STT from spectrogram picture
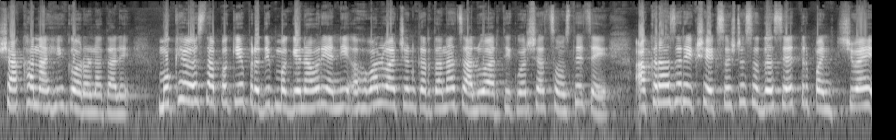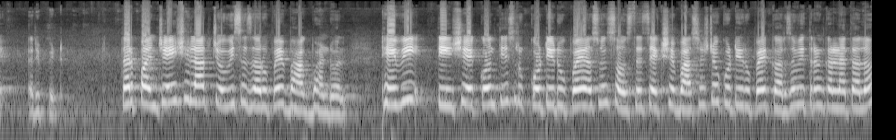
शाखांनाही गौरवण्यात आले. मुख्य व्यवस्थापकीय प्रदीप मग्गेनावर यांनी अहवाल वाचन करताना चालू आर्थिक वर्षात संस्थेचे अकरा हजार एकशे एकसष्ट सदस्य आहेत तर पंचवाय रिपीट तर पंच्याऐंशी लाख चोवीस हजार रुपये भाग भांडवल ठेवी तीनशे एकोणतीस कोटी रुपये असून संस्थेचे एकशे बासष्ट कोटी रुपये कर्ज वितरण करण्यात आलं.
